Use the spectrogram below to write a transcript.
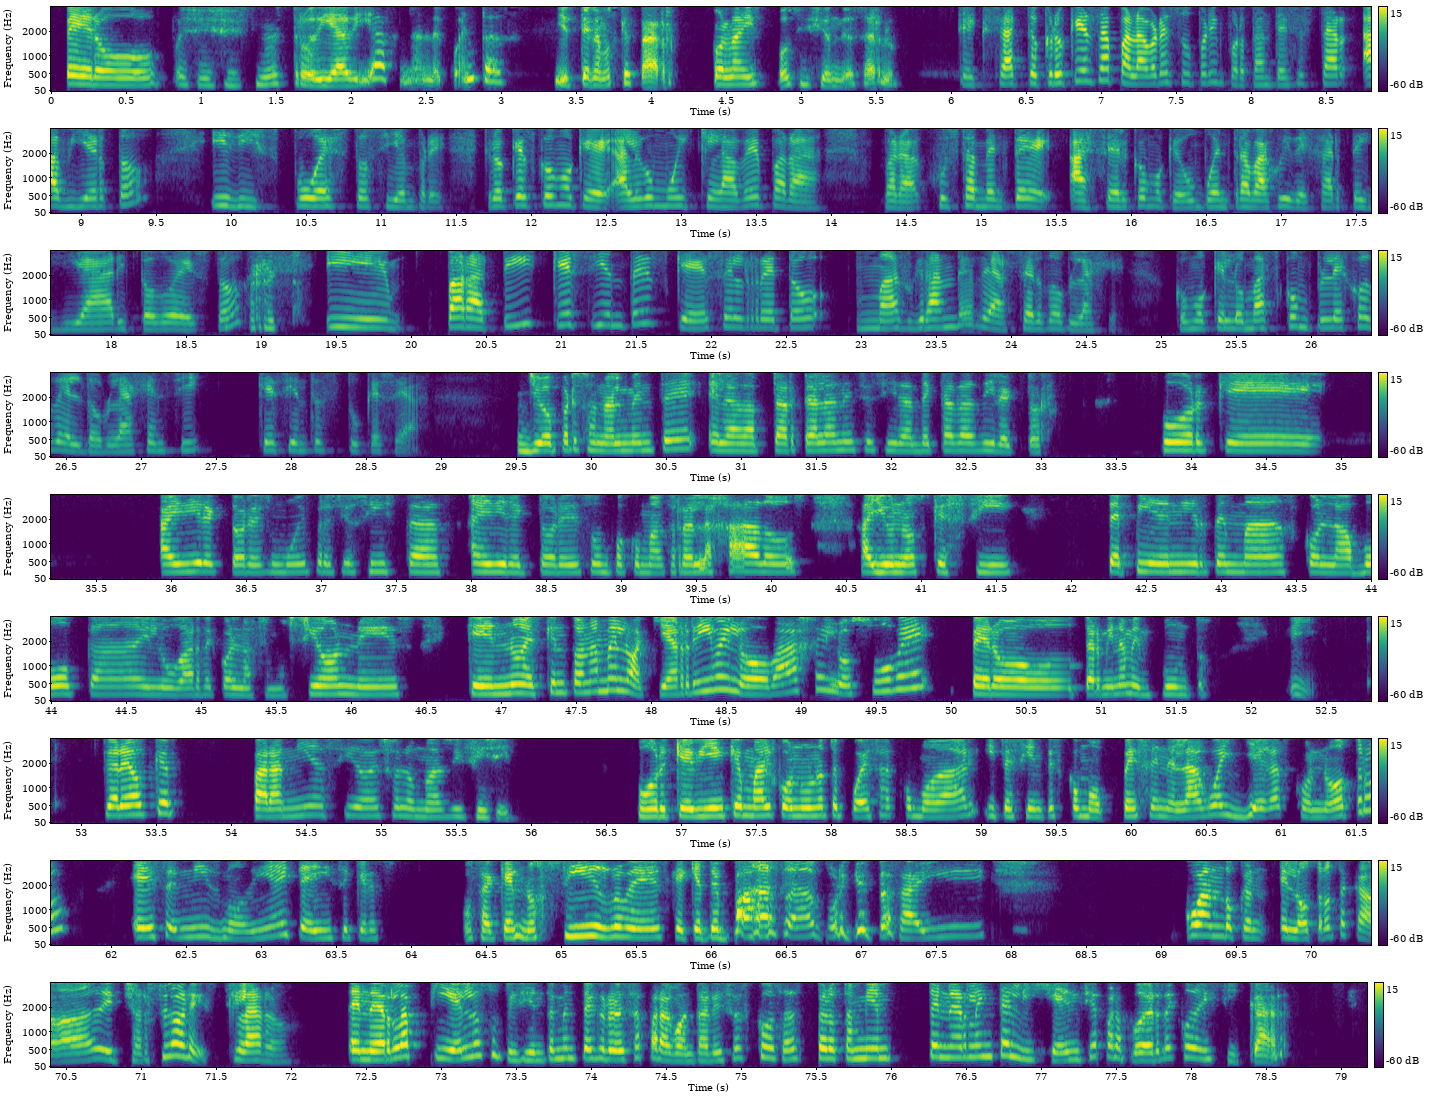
pero pues ese es nuestro día a día, a final de cuentas, y tenemos que estar con la disposición de hacerlo. Exacto, creo que esa palabra es súper importante, es estar abierto y dispuesto siempre. Creo que es como que algo muy clave para, para justamente hacer como que un buen trabajo y dejarte guiar y todo esto. correcto. Y para ti, ¿qué sientes que es el reto más grande de hacer doblaje? Como que lo más complejo del doblaje en sí, ¿qué sientes tú que sea? Yo personalmente, el adaptarte a la necesidad de cada director porque hay directores muy preciosistas, hay directores un poco más relajados, hay unos que sí te piden irte más con la boca en lugar de con las emociones, que no es que entónamelo aquí arriba y lo baja y lo sube, pero termíname en punto. Y creo que para mí ha sido eso lo más difícil, porque bien que mal con uno te puedes acomodar y te sientes como pez en el agua y llegas con otro ese mismo día y te dice que eres, o sea, que no sirves, que qué te pasa, porque estás ahí, cuando el otro te acaba de echar flores. Claro. Tener la piel lo suficientemente gruesa para aguantar esas cosas, pero también tener la inteligencia para poder decodificar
